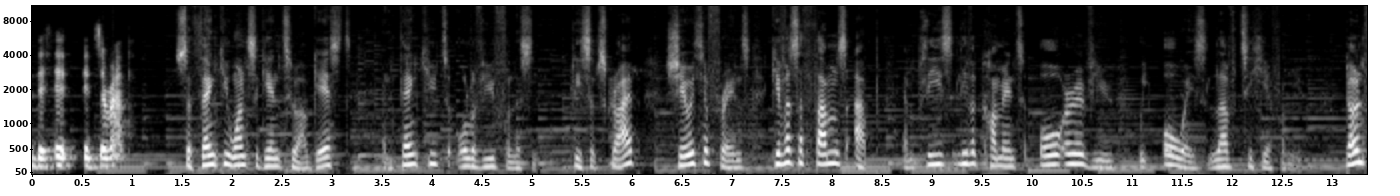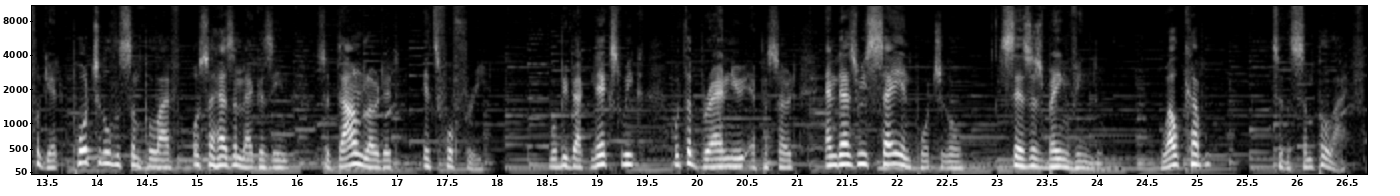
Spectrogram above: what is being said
This, it. It's a wrap. So thank you once again to our guest, and thank you to all of you for listening. Please subscribe, share with your friends, give us a thumbs up, and please leave a comment or a review. We always love to hear from you. Don't forget, Portugal the Simple Life also has a magazine, so download it, it's for free. We'll be back next week with a brand new episode, and as we say in Portugal, Cesar's bem-vindo. Welcome to the Simple Life.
